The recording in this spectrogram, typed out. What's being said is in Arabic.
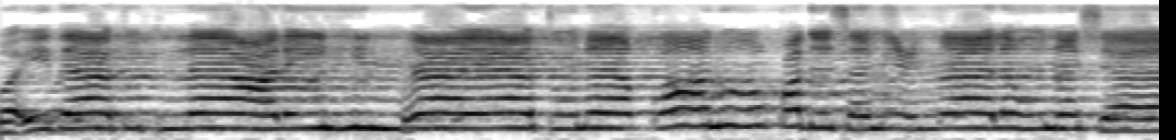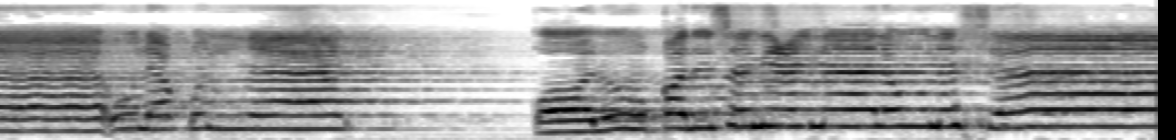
وإذا تتلى عليهم آياتنا قالوا قد سمعنا لو نشاء لقلنا قالوا قد سمعنا لو نشاء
